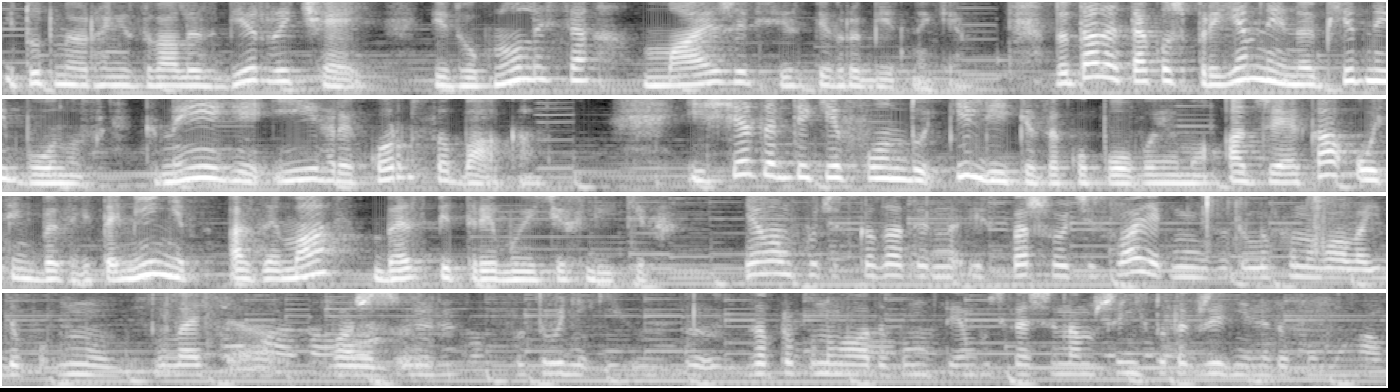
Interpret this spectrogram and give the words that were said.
і тут ми організували збір речей. Відгукнулися майже всі співробітники. Додали також приємний і необхідний бонус: книги, ігри, корм собакам. І ще завдяки фонду і ліки закуповуємо, адже яка осінь без вітамінів, а зима без підтримуючих ліків. Я вам хочу сказати із першого числа, як мені зателефонувала і доп... ну, Леся, ваш е, сотрудник, е, запропонувала допомогти. Я вам хочу сказати, що нам ще ніхто так в житті не допомагав.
